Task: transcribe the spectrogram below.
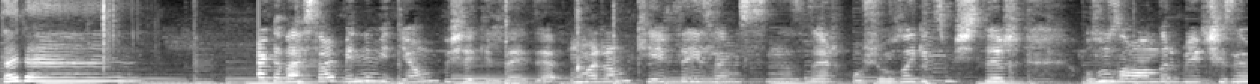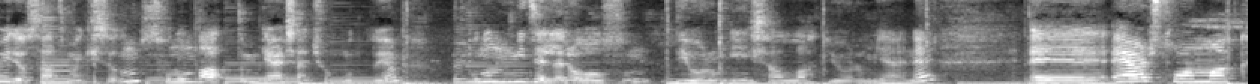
Tada! Arkadaşlar benim videom bu şekildeydi. Umarım keyifle izlemişsinizdir, hoşunuza gitmiştir. Uzun zamandır bir çizim videosu atmak istiyordum. Sonunda attım. Gerçekten çok mutluyum. Bunun niceleri olsun diyorum. inşallah diyorum yani. Ee, eğer sormak,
